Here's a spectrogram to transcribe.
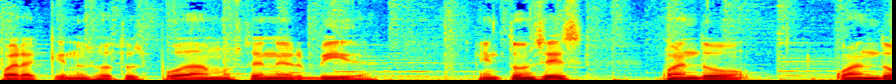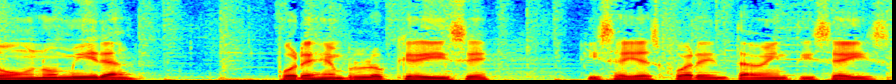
para que nosotros podamos tener vida. Entonces, cuando, cuando uno mira, por ejemplo, lo que dice Isaías 40, 26,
